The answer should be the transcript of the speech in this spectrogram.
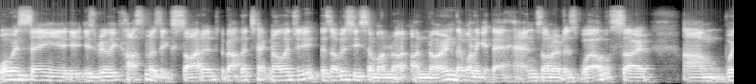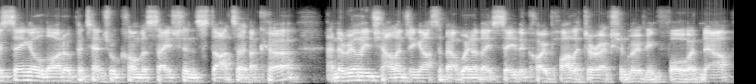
what we're seeing is really customers excited about the technology. There's obviously some unknown; they want to get their hands on it as well. So um, we're seeing a lot of potential conversations start to occur, and they're really challenging us about where do they see the Copilot direction moving forward. Now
